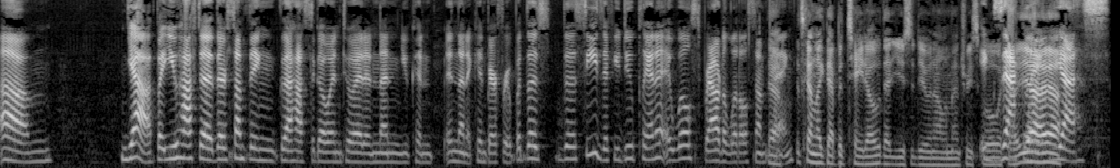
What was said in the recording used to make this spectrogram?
Um, yeah, but you have to. There's something that has to go into it, and then you can, and then it can bear fruit. But the the seeds, if you do plant it, it will sprout a little Yeah. something. It's kind of like that potato that you used to do in elementary school. with the- Exactly. yeah, yeah. Yes.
